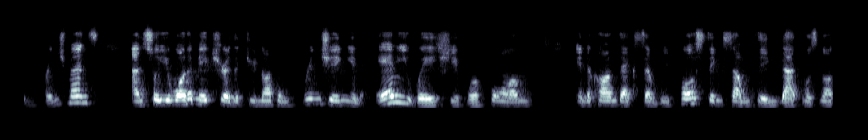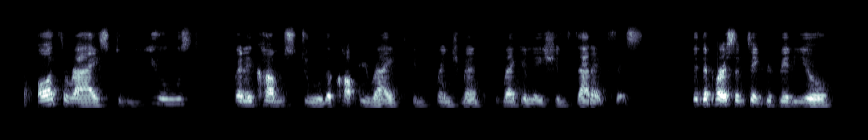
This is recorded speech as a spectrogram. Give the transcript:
infringements. And so you want to make sure that you're not infringing in any way, shape, or form in the context of reposting something that was not authorized to be used when it comes to the copyright infringement regulations that exist. Did the person take the video,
